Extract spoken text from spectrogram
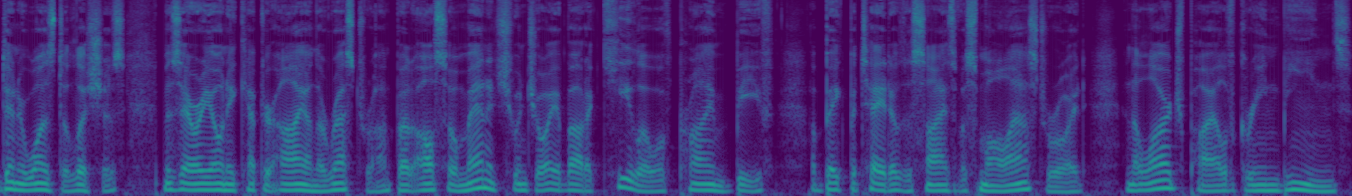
Dinner was delicious. Miss Arione kept her eye on the restaurant, but also managed to enjoy about a kilo of prime beef, a baked potato the size of a small asteroid, and a large pile of green beans.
